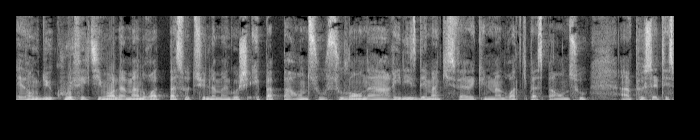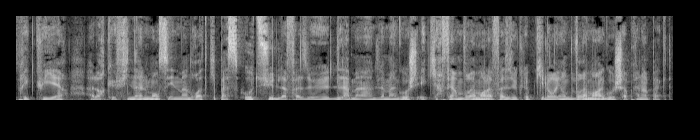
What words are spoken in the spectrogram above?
Et donc du coup, effectivement, la main droite passe au-dessus de la main gauche et pas par en dessous. Souvent, on a un release des mains qui se fait avec une main droite qui passe par en dessous, un peu cet esprit de cuillère, alors que finalement, c'est une main droite qui passe au-dessus de la face de, la main, de la main gauche et qui referme vraiment la face de club, qui l'oriente vraiment à gauche après l'impact.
